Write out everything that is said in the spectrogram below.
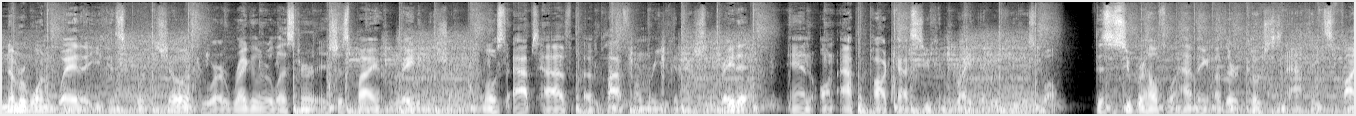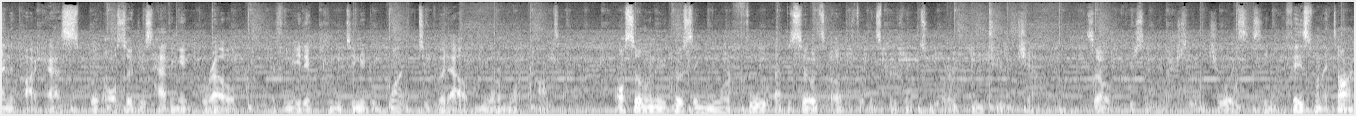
Number one way that you can support the show if you are a regular listener is just by rating the show. Most apps have a platform where you can actually rate it, and on Apple Podcasts, you can write a review as well. This is super helpful in having other coaches and athletes find the podcast, but also just having it grow and for me to continue to want to put out more and more content. Also, I'm going to be posting more full episodes of the fitness movement to our YouTube channel. So if you're someone who actually enjoys seeing my face when I talk,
